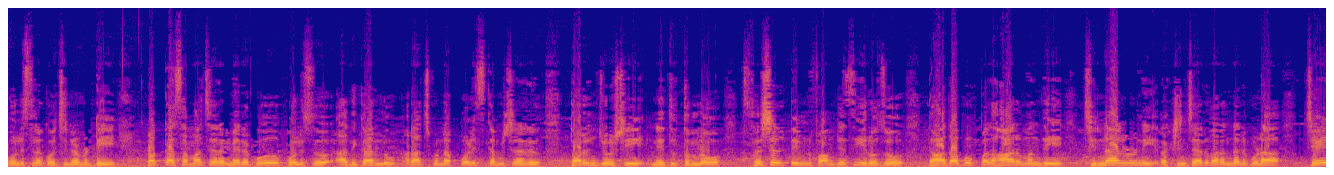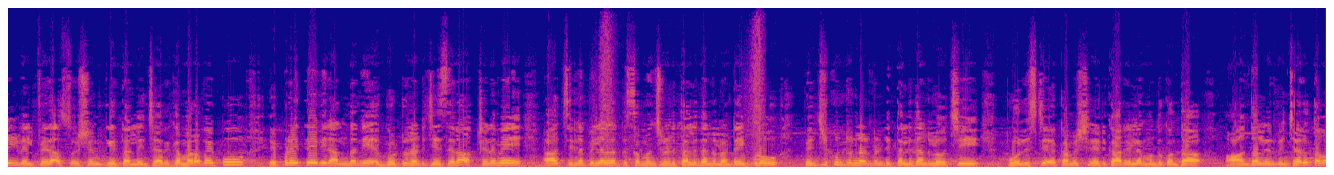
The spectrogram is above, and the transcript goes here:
పోలీసులకు వచ్చినటువంటి పక్కా సమాచారం మేరకు పోలీసు అధికారులు రాచకొండ పోలీస్ కమిషనర్ తరుణ్ జోషి నేతృత్వంలో స్పెషల్ టీంను ఫామ్ చేసి ఈరోజు దాదాపు పదహారు మంది చిన్నారులని రక్షించారు. వారందరినీ కూడా చైల్డ్ వెల్ఫేర్ అసోసియేషన్కి తరలించారు. ఇక మరోవైపు ఎప్పుడైతే వీరందరినీ గొట్టునట్టు చేశారో ఆ క్షణమే ఆ చిన్నపిల్లలకు సంబంధించిన తల్లిదండ్రులు అంటే ఇప్పుడు పెంచుకుంటున్నటువంటి తల్లిదండ్రులు వచ్చి పోలీస్ కమిషనరేట్ కార్యాలయం ముందు కొంత ఆందోళన నిర్వహించారు. తమ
